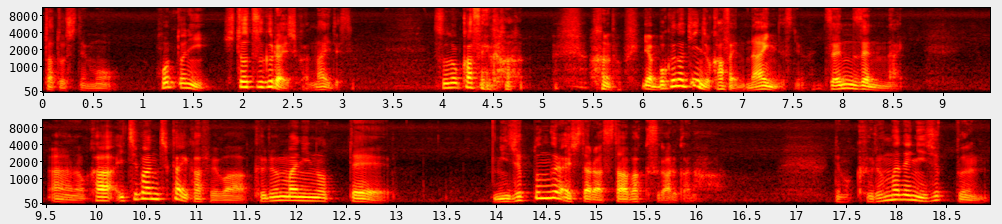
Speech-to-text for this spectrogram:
たとしても本当に一つぐらいしかないですよ。そのカフェが あのいや僕の近所カフェないんですよね。全然ない。あのか一番近いカフェは車に乗って20分ぐらいしたらスターバックスがあるかな。でも車で20分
